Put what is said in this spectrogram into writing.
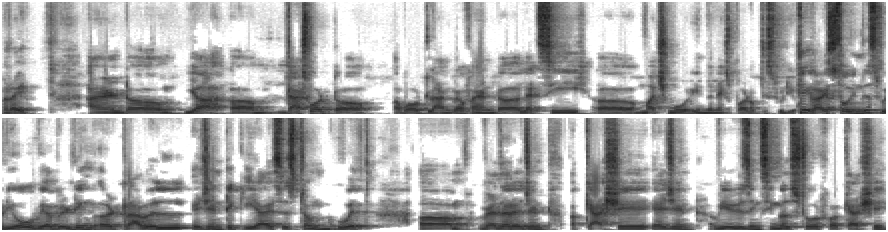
right? And um, yeah um, that's what uh, about langgraph and uh, let's see uh, much more in the next part of this video. Hey guys so in this video we are building a travel agentic ai system with um, weather agent a cache agent. We are using SingleStore for cache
